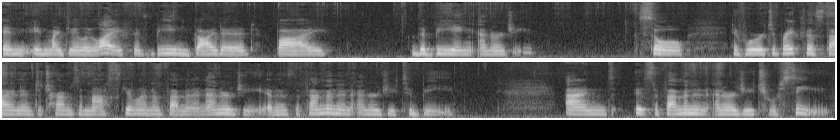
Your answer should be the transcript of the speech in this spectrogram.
in in my daily life is being guided by the being energy. So if we were to break this down into terms of masculine and feminine energy, it is the feminine energy to be. And it's the feminine energy to receive.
